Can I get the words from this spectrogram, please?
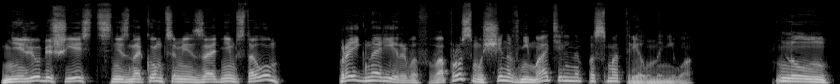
«Не любишь есть с незнакомцами за одним столом?» Проигнорировав вопрос, мужчина внимательно посмотрел на него. «Ну,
